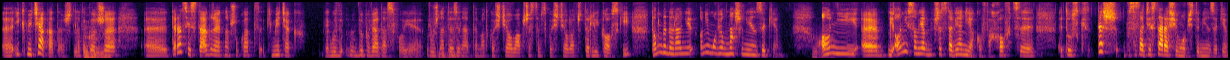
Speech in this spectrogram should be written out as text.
e, i Kmieciaka też, dlatego Mhm. że e, teraz jest tak, że jak na przykład Kmieciak jakby wy- wypowiada swoje różne tezy Mhm. na temat Kościoła, przestępstw Kościoła, czy Terlikowski, to on generalnie, oni mówią naszym językiem. No. Oni, e, I oni są jakby przedstawiani jako fachowcy. Tusk też w zasadzie stara się mówić tym językiem.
